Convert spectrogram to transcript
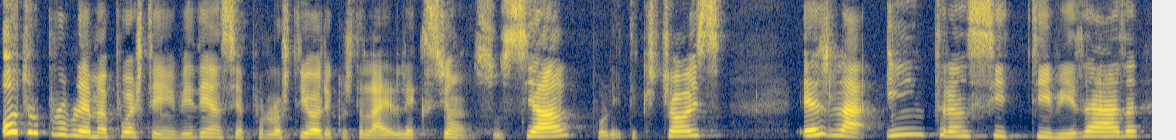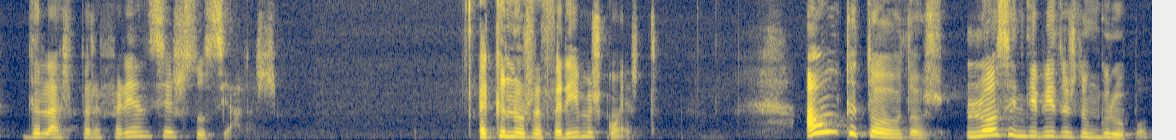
Outro problema posto em evidência por los teóricos de la elección social, politics choice, é a intransitividade de las sociais. A que nos referimos com esto? Aunque todos os indivíduos de um grupo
